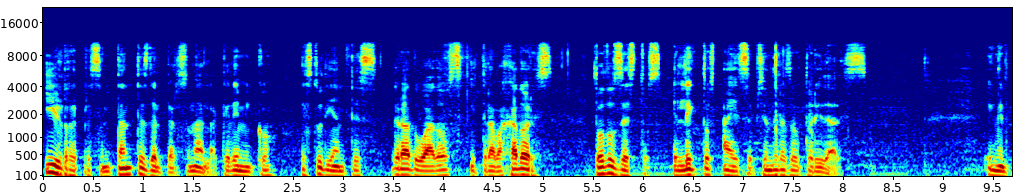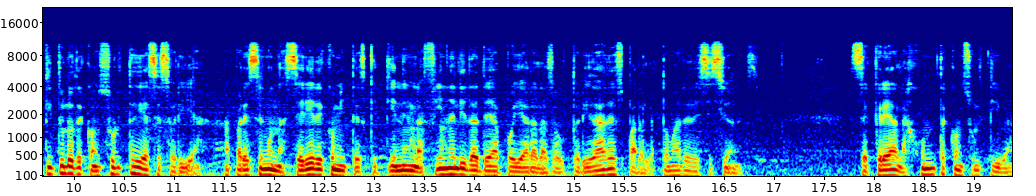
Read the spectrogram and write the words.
y representantes del personal académico, estudiantes, graduados y trabajadores, todos estos electos a excepción de las autoridades. En el título de consulta y asesoría aparecen una serie de comités que tienen la finalidad de apoyar a las autoridades para la toma de decisiones. Se crea la Junta Consultiva,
